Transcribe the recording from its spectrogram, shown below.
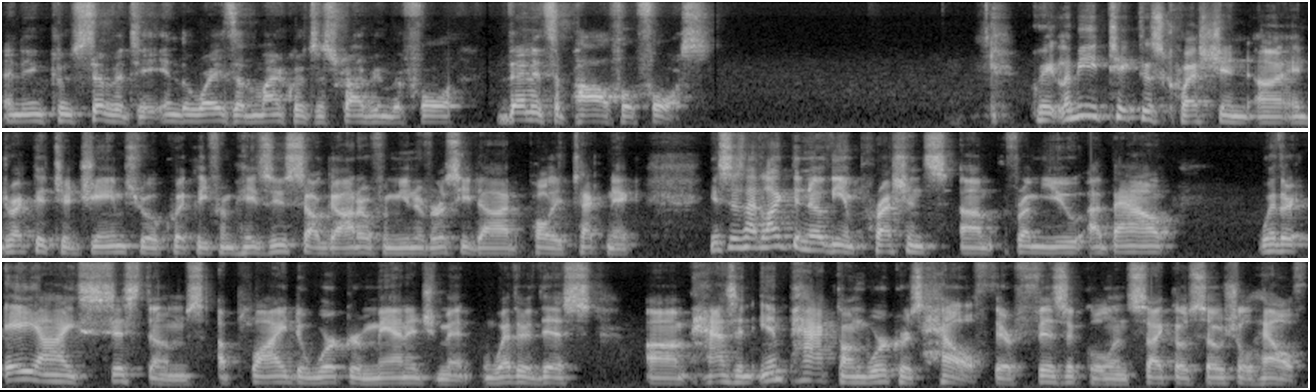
and inclusivity in the ways that Mike was describing before, then it's a powerful force. Great. Let me take this question uh, and direct it to James real quickly from Jesus Salgado from Universidad Polytechnic. He says, I'd like to know the impressions um, from you about whether AI systems applied to worker management, whether this um, has an impact on workers' health, their physical and psychosocial health,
